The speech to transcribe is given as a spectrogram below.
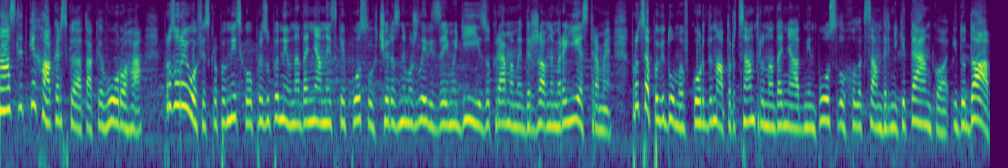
Наслідки хакерської атаки ворога. Прозорий офіс Кропивницького призупинив надання низки послуг через неможливість взаємодії з окремими державними реєстрами. Про це повідомив координатор центру надання адмінпослуг Олександр Нікітенко і додав,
